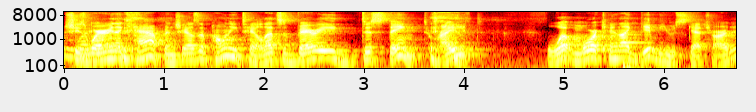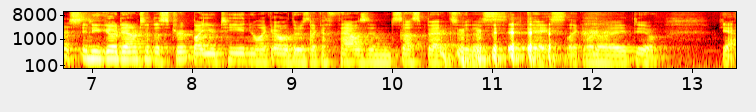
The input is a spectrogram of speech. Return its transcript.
she's wearing a cap and she has a ponytail that's very distinct right what more can I give you, sketch artist? And you go down to the strip by UT and you're like, oh, there's like a thousand suspects for this case. Like, what do I do? Yeah,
